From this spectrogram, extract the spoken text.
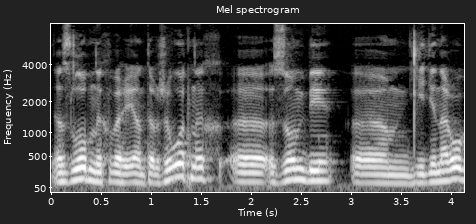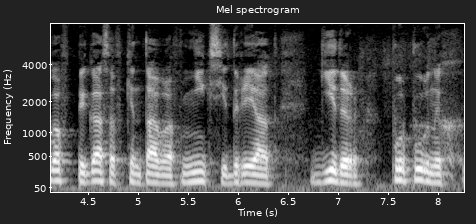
злобных вариантов животных, э, зомби, э, единорогов, пегасов, кентавров, никси, дриад, гидр, пурпурных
